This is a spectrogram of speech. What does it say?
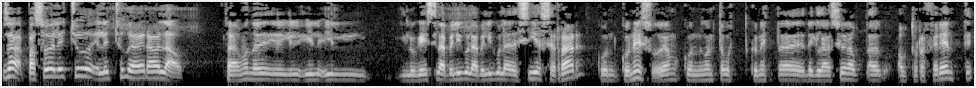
O sea, pasó el hecho, el hecho de haber hablado. O sea, y, lo que dice la película, la película decide cerrar con, con eso, digamos, con, con esta, con esta declaración auto- autorreferente,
